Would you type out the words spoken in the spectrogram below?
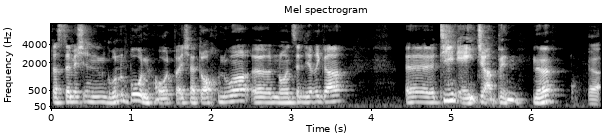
dass der mich in den Grund und Boden haut, weil ich ja doch nur äh, 19-jähriger äh, Teenager bin. Ne? Ja.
